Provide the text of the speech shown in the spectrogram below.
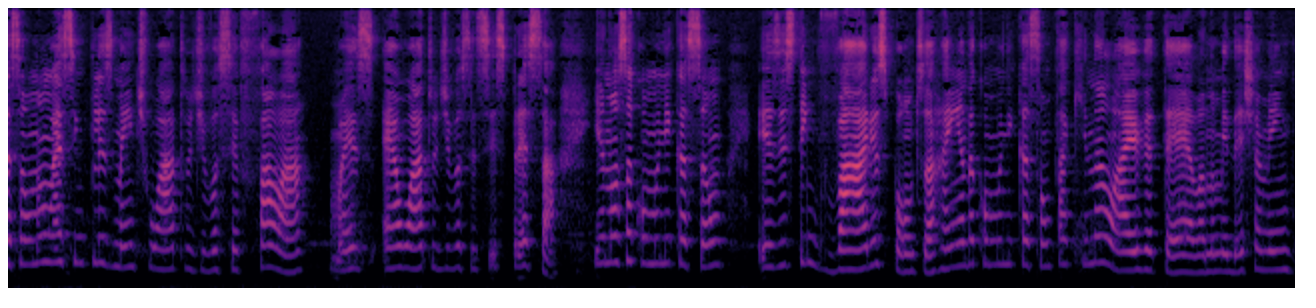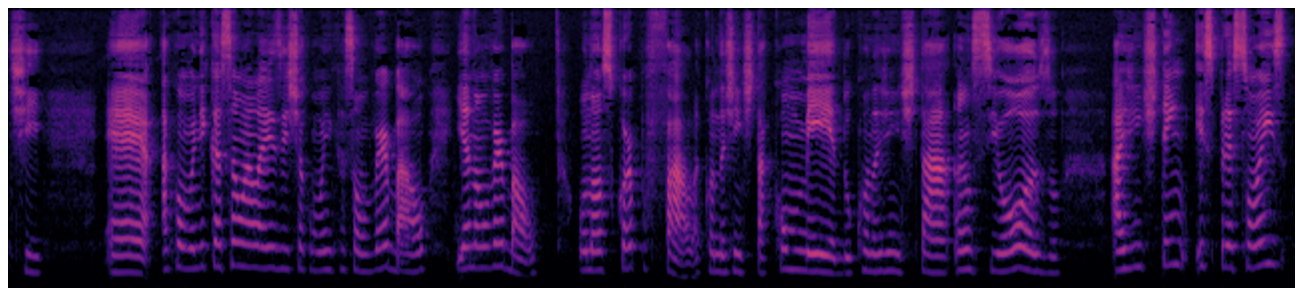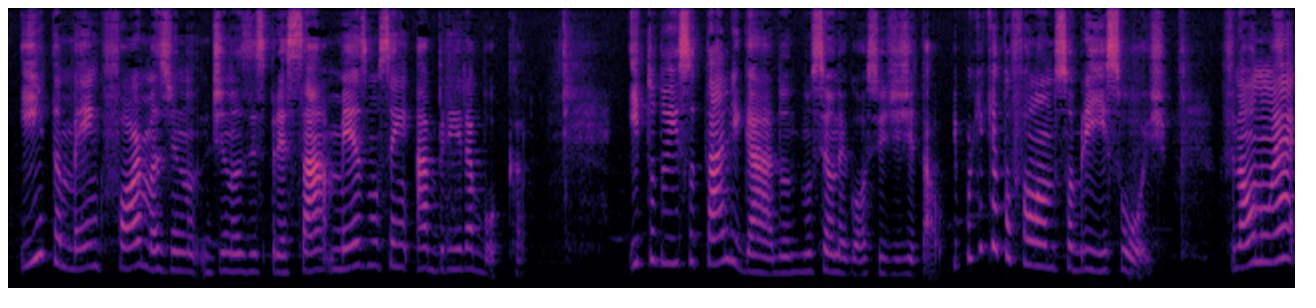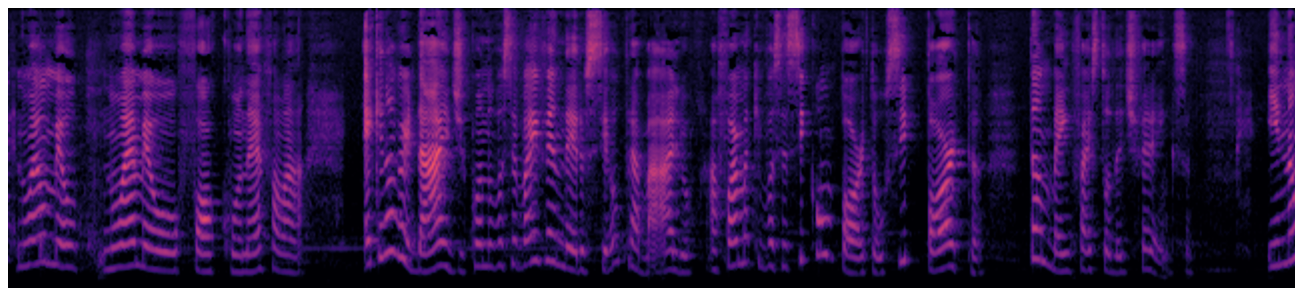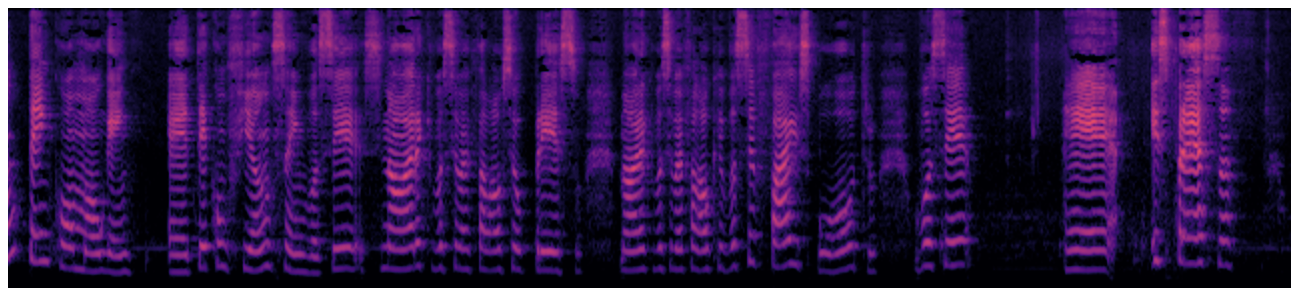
comunicação não é simplesmente o ato de você falar, mas é o ato de você se expressar. E a nossa comunicação existem vários pontos. A rainha da comunicação tá aqui na live até, ela não me deixa mentir. É, a comunicação, ela existe a comunicação verbal e a não verbal. O nosso corpo fala quando a gente está com medo, quando a gente está ansioso, a gente tem expressões e também formas de, de nos expressar mesmo sem abrir a boca. E tudo isso tá ligado no seu negócio digital. E por que, que eu tô falando sobre isso hoje? Afinal, não é, não é o meu, não é meu foco, né? Falar. É que na verdade, quando você vai vender o seu trabalho, a forma que você se comporta ou se porta também faz toda a diferença. E não tem como alguém é, ter confiança em você se na hora que você vai falar o seu preço, na hora que você vai falar o que você faz pro outro, você é, expressa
